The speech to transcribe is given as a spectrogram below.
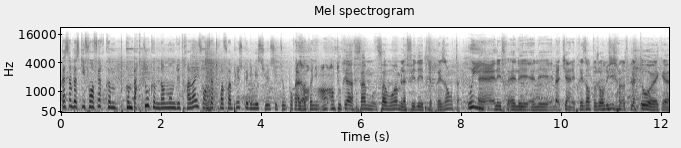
Pas simple parce qu'il faut en faire comme, comme partout, comme dans le monde du travail, il faut en faire trois fois plus que les messieurs, c'est tout, pour être Alors, reconnu. en, en tout cas, femme, femme ou homme, la Fédé est très présente. Oui. Elle est, elle est, elle est, bah tiens, elle est présente aujourd'hui sur notre plateau avec, euh,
